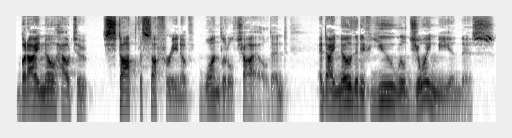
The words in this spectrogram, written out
but I know how to stop the suffering of one little child. And, and I know that if you will join me in this,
